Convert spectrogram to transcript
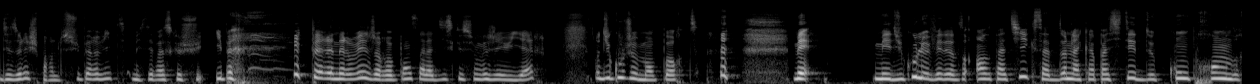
Désolée, je parle super vite, mais c'est parce que je suis hyper, hyper énervée, je repense à la discussion que j'ai eue hier. Du coup, je m'emporte. mais mais du coup, le fait d'être empathique, ça te donne la capacité de comprendre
